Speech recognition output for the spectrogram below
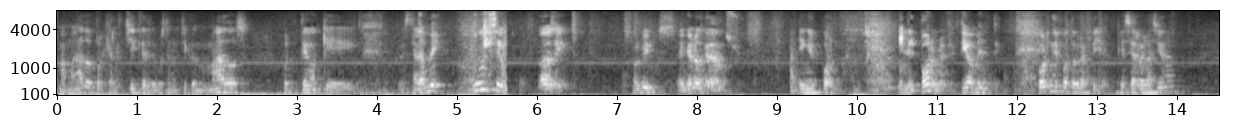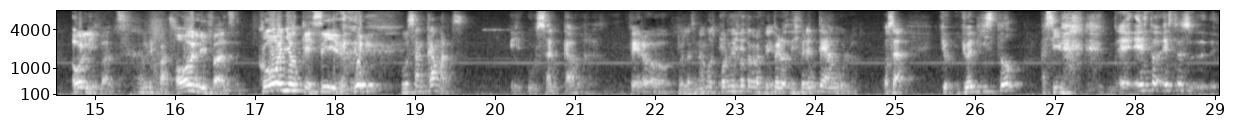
mamado porque a las chicas les gustan los chicos mamados, porque tengo que estar... Dame un segundo. A seguir. Volvimos. ¿En qué nos quedamos? En el porno. En el porno, efectivamente. Porno y fotografía, que se relacionan. OnlyFans. OnlyFans. OnlyFans. Coño que sí. Usan cámaras. Y usan cámaras. Pero. Relacionamos porno y Eh, fotografía. Pero diferente ángulo. O sea, yo, yo he visto así. eh, esto, esto es eh,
